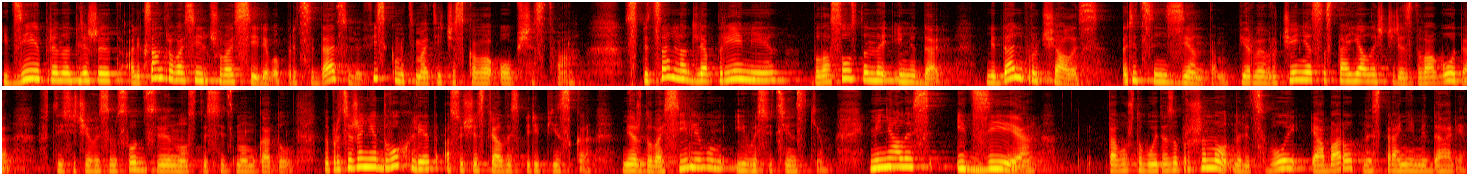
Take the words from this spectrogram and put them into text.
Идея принадлежит Александру Васильевичу Васильеву, председателю физико-математического общества. Специально для премии была создана и медаль. Медаль вручалась рецензентом. Первое вручение состоялось через два года, в 1897 году. На протяжении двух лет осуществлялась переписка между Васильевым и Васютинским. Менялась идея того, что будет изображено на лицевой и оборотной стороне медали.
